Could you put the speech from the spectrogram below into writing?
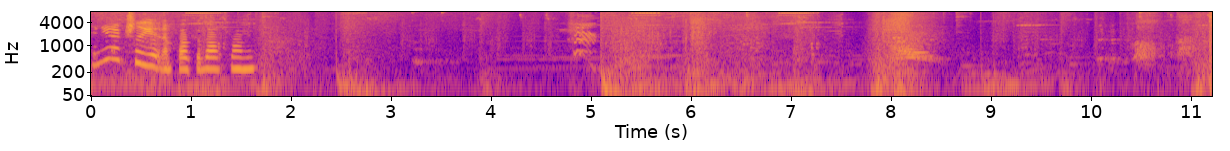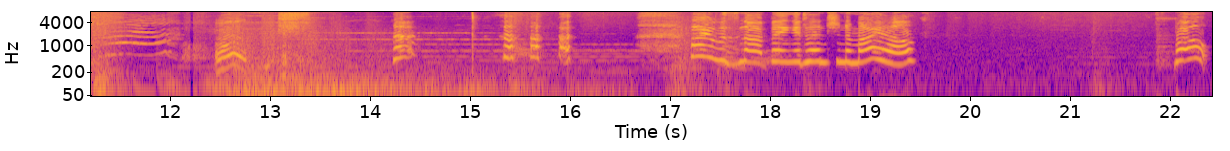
Can you actually get in a Pokeball for me? Attention to my health. Well,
